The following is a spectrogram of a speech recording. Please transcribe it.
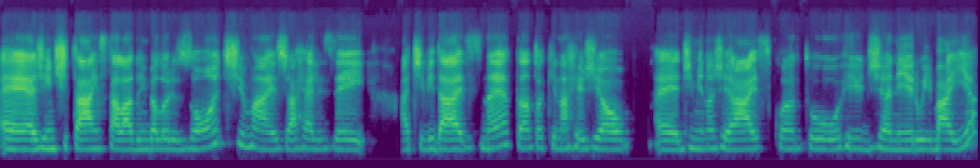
É, a gente está instalado em Belo Horizonte, mas já realizei atividades, né, tanto aqui na região é, de Minas Gerais quanto Rio de Janeiro e Bahia.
